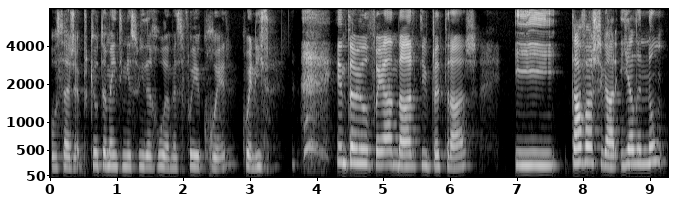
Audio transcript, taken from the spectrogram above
ou seja, porque eu também tinha subido a rua, mas foi a correr com a Nisa. então ele foi a andar, tipo, atrás e estava a chegar e ela não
